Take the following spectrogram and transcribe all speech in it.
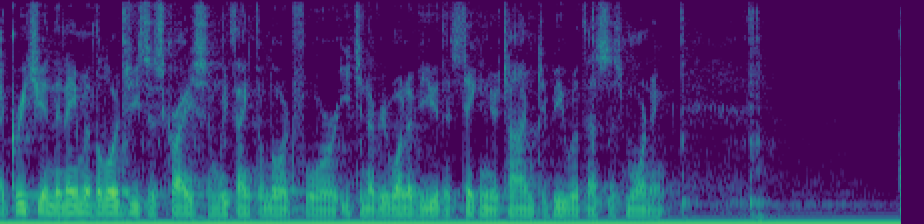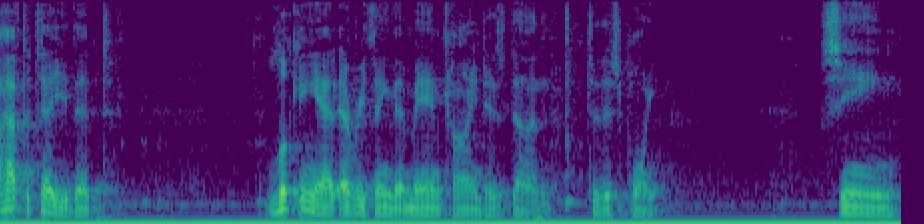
I greet you in the name of the Lord Jesus Christ, and we thank the Lord for each and every one of you that's taken your time to be with us this morning. I have to tell you that looking at everything that mankind has done to this point, seeing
